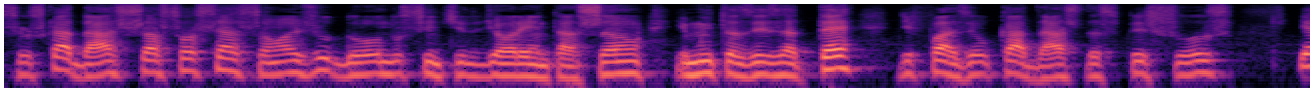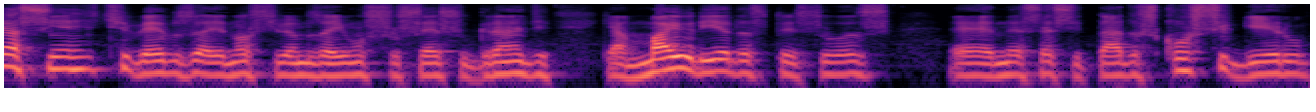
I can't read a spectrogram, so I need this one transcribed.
seus cadastros. A associação ajudou no sentido de orientação e muitas vezes até de fazer o cadastro das pessoas. E assim a gente tivemos aí, nós tivemos aí um sucesso grande, que a maioria das pessoas é, necessitadas conseguiram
